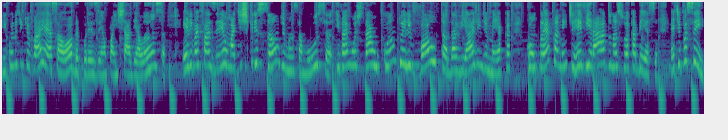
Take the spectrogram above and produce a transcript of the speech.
E quando a gente vai a essa obra, por exemplo, A Enxada e a Lança, ele vai fazer uma descrição de Mansa Musa e vai mostrar o quanto ele volta da viagem de Meca completamente revirado na sua cabeça. É tipo assim,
